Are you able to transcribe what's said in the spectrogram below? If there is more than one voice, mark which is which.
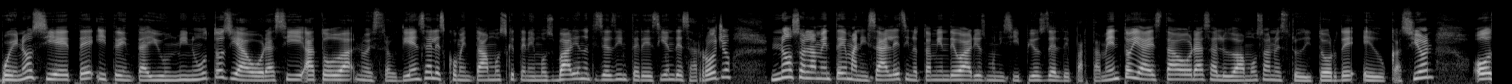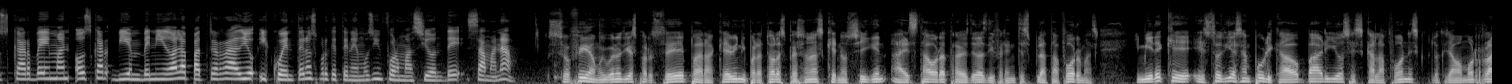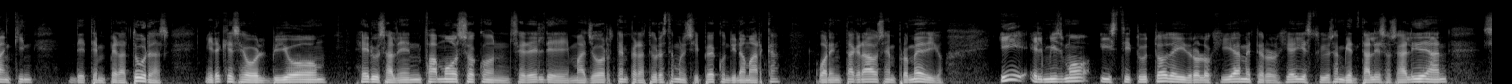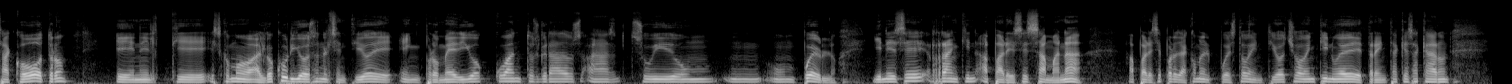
Speaker 1: Bueno, 7 y 31 minutos y ahora sí a toda nuestra audiencia les comentamos que tenemos varias noticias de interés y en desarrollo, no solamente de Manizales, sino también de varios municipios del departamento y a esta hora saludamos a nuestro editor de educación, Oscar Beyman. Oscar, bienvenido a La Patria Radio y cuéntenos porque tenemos información de Samaná.
Speaker 2: Sofía, muy buenos días para usted, para Kevin y para todas las personas que nos siguen a esta hora a través de las diferentes plataformas. Y mire que estos días se han publicado varios escalafones, lo que llamamos ranking de temperaturas. Mire que se volvió Jerusalén famoso con ser el de mayor temperatura este municipio de Cundinamarca, 40 grados en promedio. Y el mismo Instituto de Hidrología, Meteorología y Estudios Ambientales, o sea, el IDEAN, sacó otro en el que es como algo curioso en el sentido de, en promedio, cuántos grados ha subido un, pueblo. Y en ese ranking aparece Samaná, aparece por allá como en el puesto 28 o 29 de 30 que sacaron.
